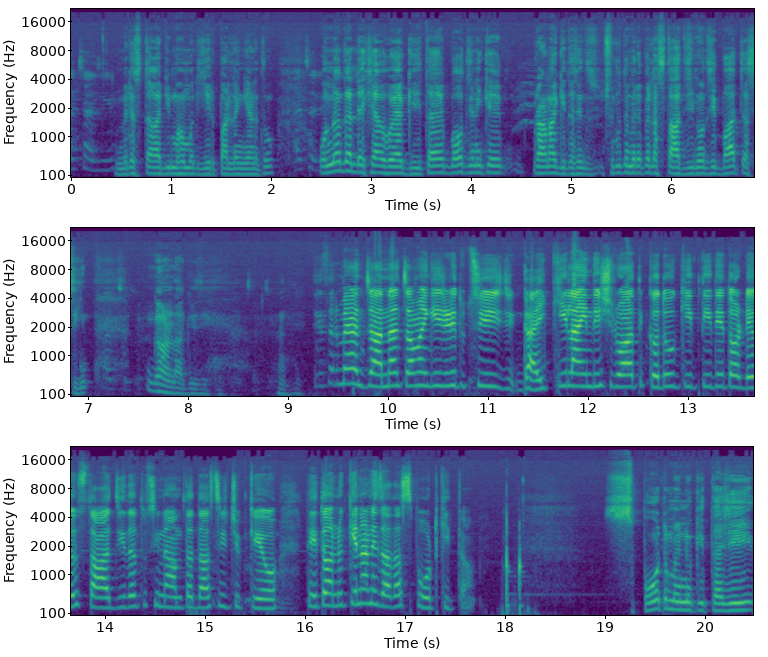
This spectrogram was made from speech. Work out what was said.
ਅੱਛਾ ਜੀ। ਮੇਰੇ ਉਸਤਾਦ ਜੀ ਮੁਹੰਮਦ ਜੀਰਪਾਲ ਲੰਗਿਆਣ ਤੋਂ। ਉਹਨਾਂ ਦਾ ਲਿਖਿਆ ਹੋਇਆ ਗੀਤ ਹੈ ਬਹੁਤ ਜਾਣੀ ਕਿ ਪੁਰਾਣਾ ਗੀਤ ਸੀ ਸ਼ੁਰੂ ਤੋਂ ਮੇਰੇ ਪਹਿਲਾਂ ਉਸਤਾਦ ਜੀ ਗਾਉਂਦੇ ਸੀ ਬਾਅਦ ਚ ਅਸੀਂ ਗਾਉਣ ਲੱਗੇ ਜੀ। ਤੇ ਸਰ ਮੈਂ ਜਾਨਣਾ ਚਾਹਾਂਗੀ ਜਿਹੜੀ ਤੁਸੀਂ ਗਾਇਕੀ ਲਾਈਨ ਦੀ ਸ਼ੁਰੂਆਤ ਕਦੋਂ ਕੀਤੀ ਤੇ ਤੁਹਾਡੇ ਉਸਤਾਦ ਜੀ ਦਾ ਤੁਸੀਂ ਨਾਮ ਤਾਂ ਦੱਸ ਹੀ ਚੁੱਕੇ ਹੋ ਤੇ ਤੁਹਾਨੂੰ ਕਿਹਨਾਂ ਨੇ ਜ਼ਿਆਦਾ ਸਪੋਰਟ ਕੀਤਾ? ਸਪੋਰਟ ਮੈਨੂੰ ਕੀਤਾ ਜੀ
